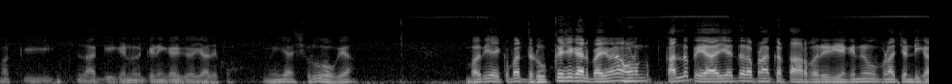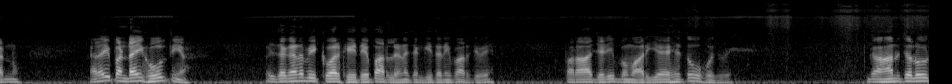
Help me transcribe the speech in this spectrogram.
ਬਾਕੀ ਲੱਗੀ ਕਿੰਨ ਕਿੰਨੀ ਕਹੀ ਆ ਦੇਖੋ, ਮੀਂਹ ਜਾਂ ਸ਼ੁਰੂ ਹੋ ਗਿਆ। ਵਧੀਆ, ਇੱਕ ਵਾਰ ਦੜੂਕੇ 'ਚ ਗੱਲ ਪੈ ਜਾਵੇ ਨਾ, ਹੁਣ ਕੱਲ ਪਿਆ ਜੀ ਇੱਧਰ ਆਪਣਾ ਕਰਤਾਰਪੁਰ ਏਰੀਆ ਕਿੰਨੇ ਨੂੰ ਆਪਣਾ ਚੰਡੀਗੜ੍ਹ ਨੂੰ। ਕਹਿੰਦਾ ਜੀ ਪੰਡਾਂ ਹੀ ਖੋਲਤੀਆਂ। ਇਹ ਤਾਂ ਕਹਿੰਦਾ ਵੀ ਇੱਕ ਵਾਰ ਖੇਤੇ ਭਰ ਲੈਣਾ, ਚੰਗੀ ਤਰ੍ਹਾਂ ਨਹੀਂ ਭਰ ਜਾਵੇ। ਪਰ ਆ ਜਿਹੜੀ ਬਿਮਾਰੀ ਹੈ ਇਹ ਧੋ ਹੋ ਜਾਵੇ। ਗਾਹਾਂ ਨੂੰ ਚਲੋ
